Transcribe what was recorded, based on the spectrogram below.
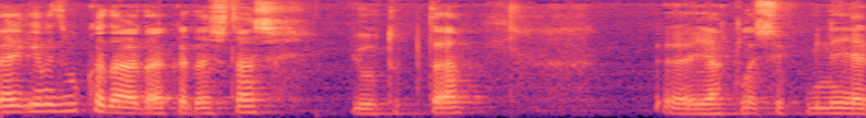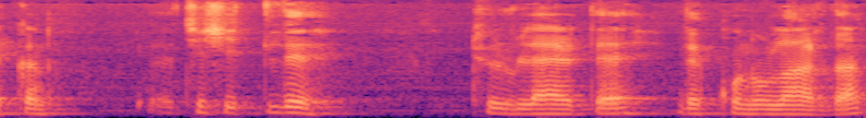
Belgemiz bu kadardı arkadaşlar. YouTube'da e, yaklaşık bine yakın e, çeşitli türlerde ve konularda,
